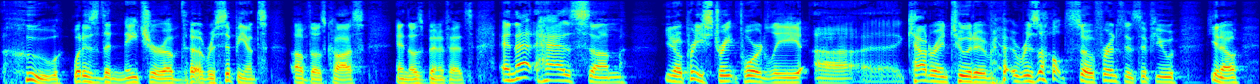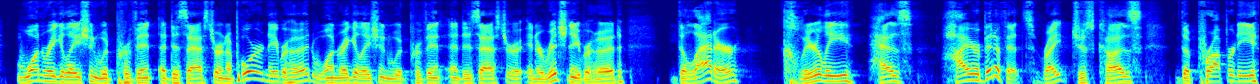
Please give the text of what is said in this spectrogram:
who, what is the nature of the recipients of those costs and those benefits. And that has some, you know, pretty straightforwardly uh, counterintuitive results. So, for instance, if you, you know, one regulation would prevent a disaster in a poor neighborhood, one regulation would prevent a disaster in a rich neighborhood. The latter clearly has higher benefits, right? Just because the property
